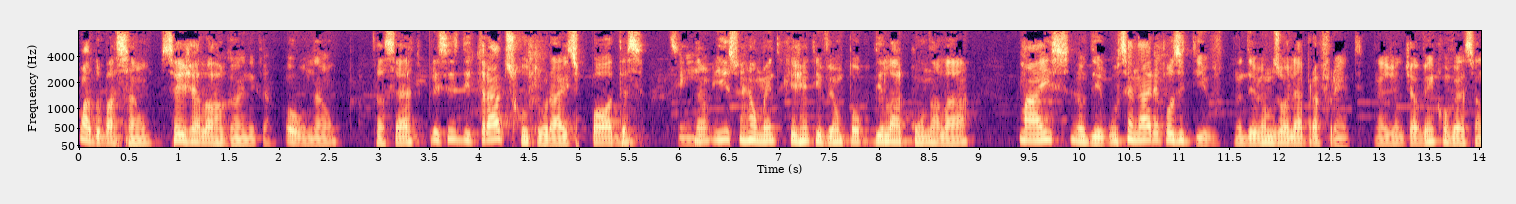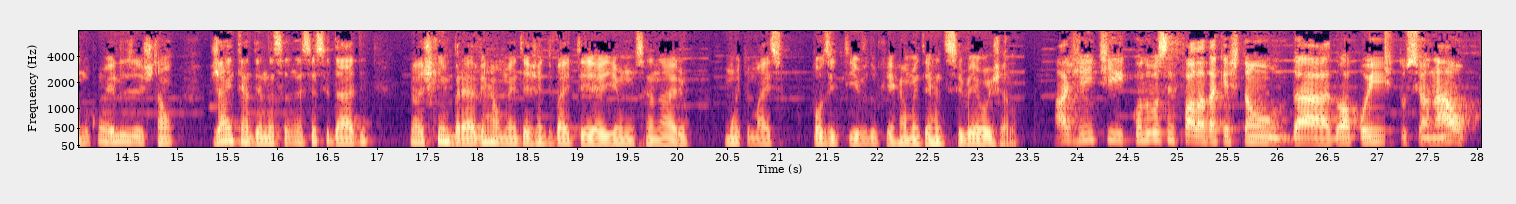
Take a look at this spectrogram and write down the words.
uma adubação, seja ela orgânica ou não, tá certo? Precisa de tratos culturais, podas. Sim. Não, isso é realmente que a gente vê um pouco de lacuna lá, mas eu digo, o cenário é positivo, nós devemos olhar para frente. Né? A gente já vem conversando com eles, eles estão já entendendo essa necessidade. Eu acho que em breve realmente a gente vai ter aí um cenário muito mais positivo do que realmente a gente se vê hoje. A gente, quando você fala da questão da, do apoio institucional,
